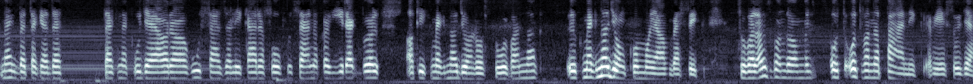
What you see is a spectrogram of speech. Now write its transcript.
megbetegedetteknek ugye arra 20%-ára fókuszálnak a hírekből, akik meg nagyon rosszul vannak, ők meg nagyon komolyan veszik. Szóval azt gondolom, hogy ott, ott van a pánik rész, ugye?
